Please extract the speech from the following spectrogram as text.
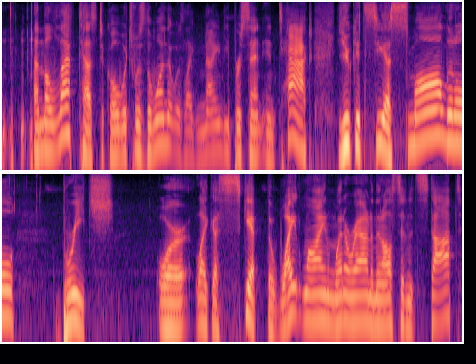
on the left testicle, which was the one that was like 90% intact, you could see a small little breach or like a skip. The white line went around and then all of a sudden it stopped,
